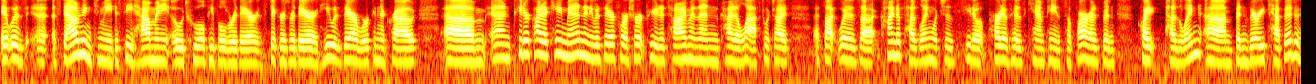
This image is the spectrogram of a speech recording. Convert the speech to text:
it was uh, astounding to me to see how many O'Toole people were there and stickers were there, and he was there working the crowd. Um, and Peter kind of came in and he was there for a short period of time and then kind of left, which I, I thought was uh, kind of puzzling, which is, you know, part of his campaign so far has been quite puzzling. Um, been very tepid.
